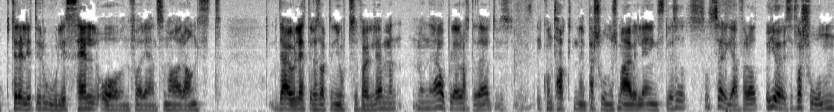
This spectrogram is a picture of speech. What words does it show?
opptre litt rolig selv overfor en som har angst. Det er jo lettere sagt enn gjort, selvfølgelig, men, men jeg opplever ofte det at hvis, i kontakt med personer som er veldig engstelige, så, så sørger jeg for at, å gjøre situasjonen,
